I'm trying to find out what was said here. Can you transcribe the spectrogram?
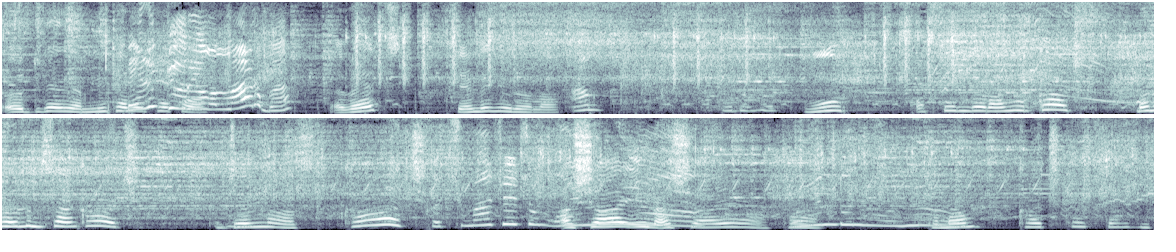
Öldürelim. Nita Beni Poco. görüyorlar mı? Evet. Seni de görüyorlar. Vur. Aferin Deren vur kaç. Ben öldüm sen kaç. Canın az. Kaç. Kaçmaya çalışıyorum. Aşağı in aşağıya. Tamam. Oyun dönüyor. oyun. Tamam. Kaç kaç daha git.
